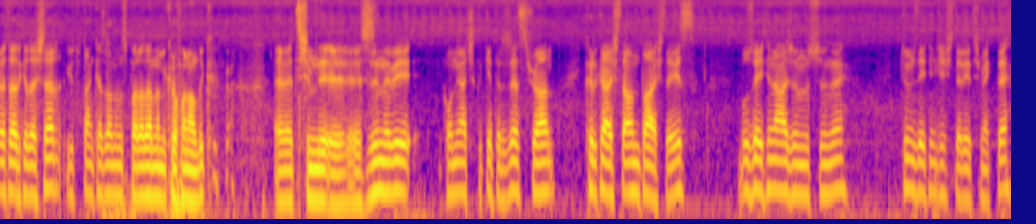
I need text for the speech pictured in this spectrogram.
Evet arkadaşlar, YouTube'dan kazandığımız paralarla mikrofon aldık. Evet, şimdi e, sizinle bir konuya açıklık getireceğiz. Şu an Kırkağaç'ta Anıt Ağaç'tayız. Bu zeytin ağacının üstüne tüm zeytin çeşitleri yetişmekte.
